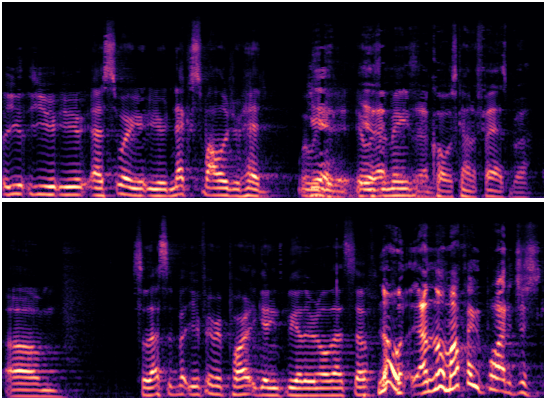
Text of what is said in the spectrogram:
you, you, you, I swear, your, your neck swallowed your head when we did it. It yeah, was that, amazing. That car was kind of fast, bro. Um, so that's about your favorite part, getting together and all that stuff. No, know my favorite part is just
